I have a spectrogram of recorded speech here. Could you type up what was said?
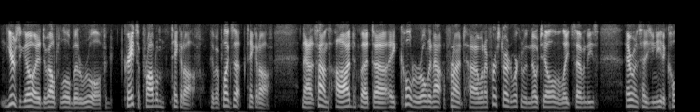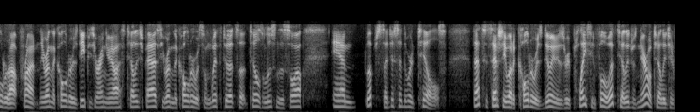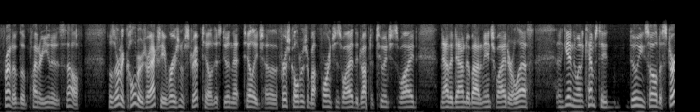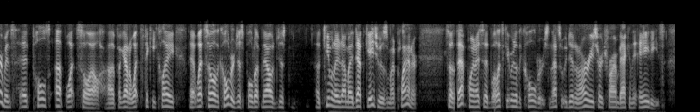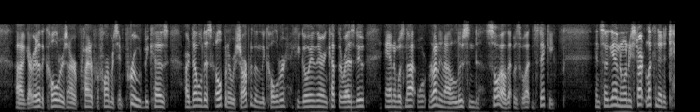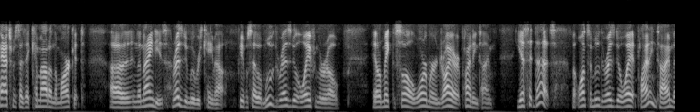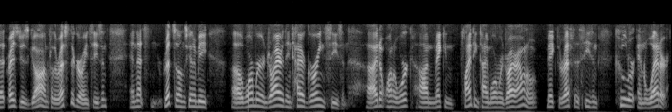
years ago I developed a little bit of rule. If it creates a problem, take it off. If it plugs up, take it off. Now it sounds odd, but uh, a coulter rolling out in front. Uh, when I first started working with no-till in the late 70s, everyone says you need a coulter out front. You run the coulter as deep as you run your last tillage pass. You run the coulter with some width to it so it tills and loosens the soil. And whoops, I just said the word tills. That's essentially what a coulter was doing is replacing full width tillage with narrow tillage in front of the planter unit itself. Those early coulters are actually a version of strip till, just doing that tillage. Uh, the first coulters are about four inches wide. They dropped to two inches wide. Now they're down to about an inch wide or less. And again, when it comes to doing soil disturbance, it pulls up wet soil. Uh, if I got a wet, sticky clay, that wet soil, the coulter just pulled up now, just accumulated on my depth gauge and my planter. So at that point, I said, well, let's get rid of the coulters. And that's what we did on our research farm back in the 80s. Uh, got rid of the coulters, and our planter performance improved because our double disc opener was sharper than the coulter. It could go in there and cut the residue, and it was not running on loosened soil that was wet and sticky. And so again, when we start looking at attachments as they come out on the market, uh, in the 90s, residue movers came out. People said, well, move the residue away from the row. It'll make the soil warmer and drier at planting time. Yes, it does. But once I move the residue away at planting time, that residue is gone for the rest of the growing season, and that root zone is going to be uh, warmer and drier the entire growing season. Uh, I don't want to work on making planting time warmer and drier. I want to make the rest of the season cooler and wetter.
